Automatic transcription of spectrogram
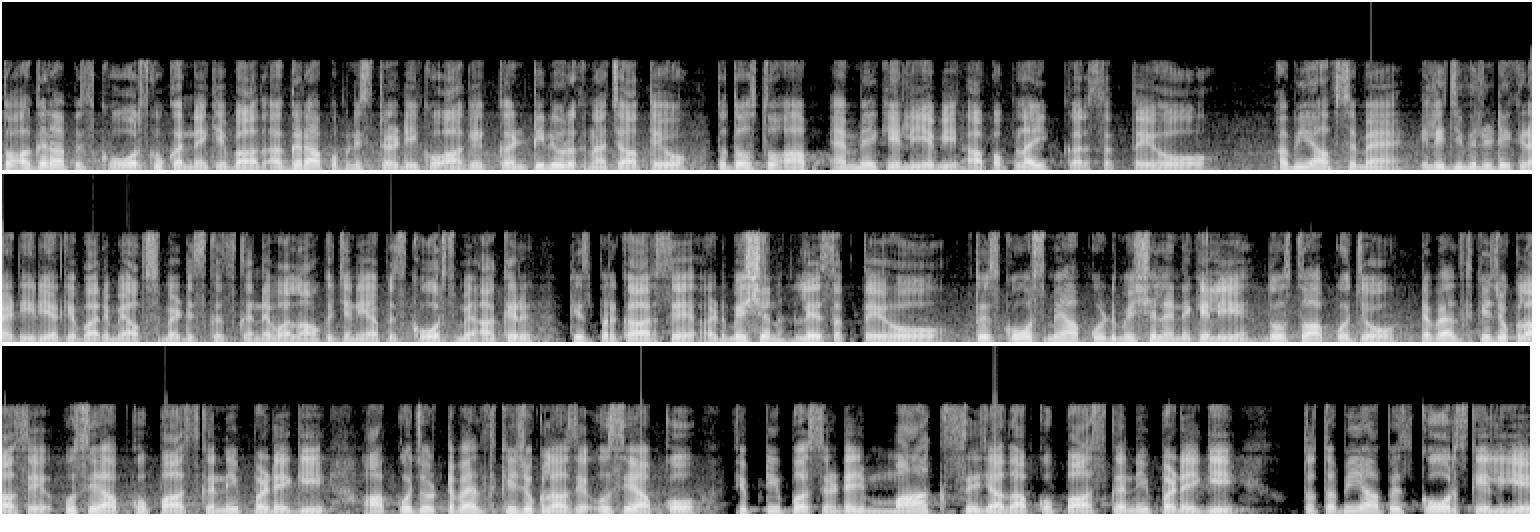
तो अगर आप इस कोर्स को करने के बाद, अगर आप अपनी स्टडी को आगे कंटिन्यू रखना चाहते हो तो दोस्तों, आप एमए के लिए भी आप अप्लाई कर सकते हो। अभी आपसे मैं एलिजिबिलिटी क्राइटेरिया के बारे में आपसे मैं डिस्कस करने वाला हूँ कि जिन्हें आप इस कोर्स में आखिर किस प्रकार से एडमिशन ले सकते हो। तो इस कोर्स में आपको एडमिशन लेने के लिए दोस्तों आपको जो ट्वेल्थ की जो क्लास है, उसे आपको पास करनी पड़ेगी। आपको जो ट्वेल्थ की जो क्लास है, उसे आपको फिफ्टी परसेंटेज मार्क्स से ज़्यादा आपको पास करनी पड़ेगी। तो तभी आप इस कोर्स के लिए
